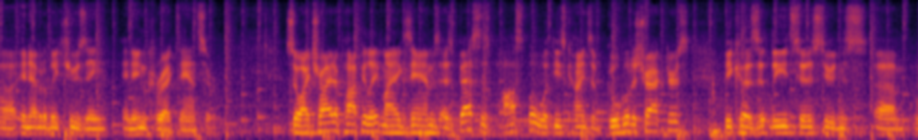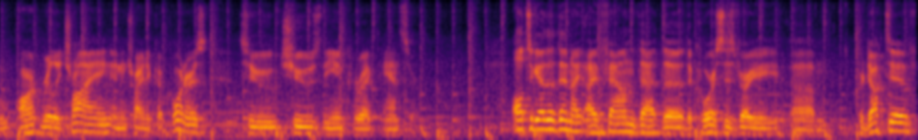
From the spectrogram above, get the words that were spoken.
uh, inevitably choosing an incorrect answer. So I try to populate my exams as best as possible with these kinds of Google distractors because it leads to the students um, who aren't really trying and trying to cut corners to choose the incorrect answer. Altogether then, I, I found that the, the course is very um, productive.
